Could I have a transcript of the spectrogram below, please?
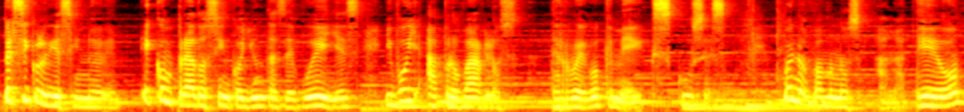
Versículo 19. He comprado cinco yuntas de bueyes y voy a probarlos. Te ruego que me excuses. Bueno, vámonos a Mateo.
